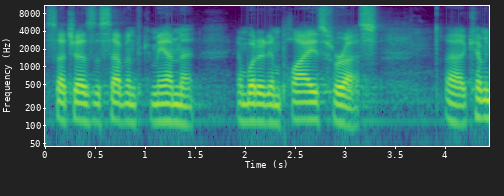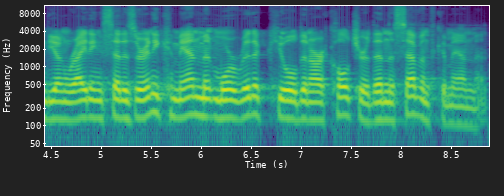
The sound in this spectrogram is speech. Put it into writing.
such as the seventh commandment and what it implies for us. Uh, Kevin DeYoung writing said, Is there any commandment more ridiculed in our culture than the seventh commandment?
